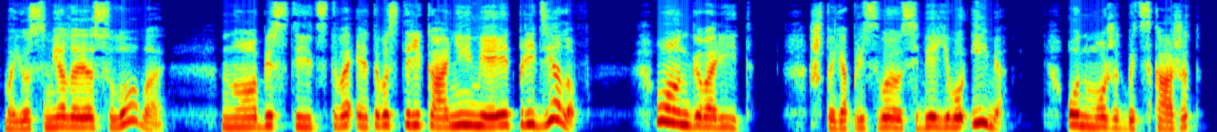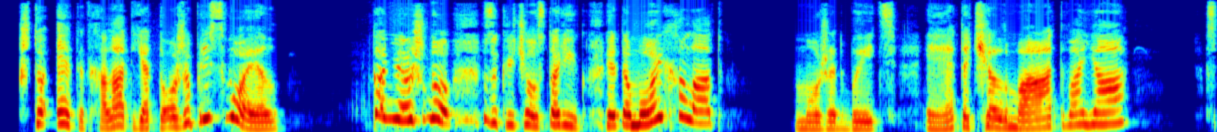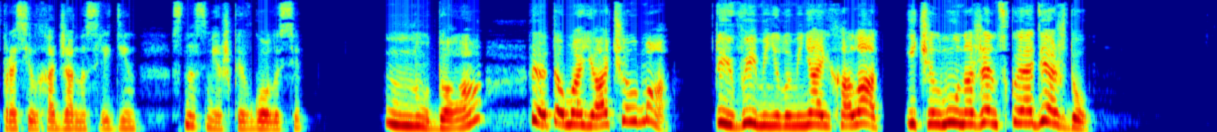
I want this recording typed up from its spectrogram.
мое смелое слово, но бесстыдство этого старика не имеет пределов. Он говорит, что я присвоил себе его имя. Он, может быть, скажет, что этот халат я тоже присвоил. «Конечно!» — закричал старик. «Это мой халат!» «Может быть, это челма твоя?» — спросил Хаджана Средин с насмешкой в голосе. «Ну да, это моя челма. Ты выменил у меня и халат, и челму на женскую одежду».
